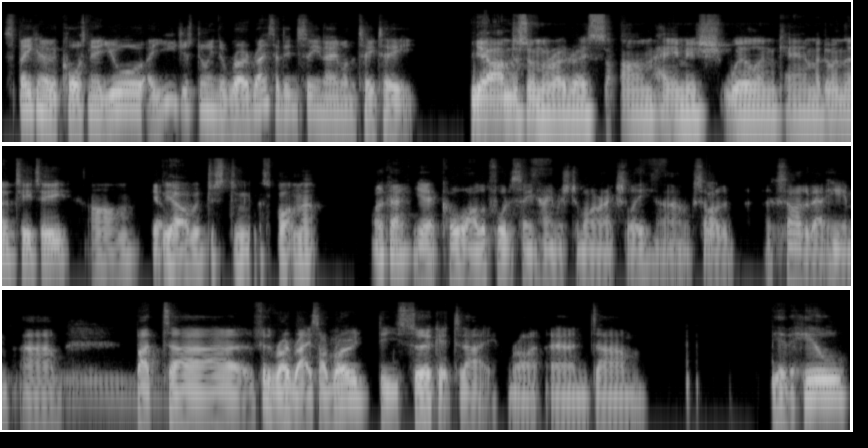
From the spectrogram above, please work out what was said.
speaking of the course, now you're are you just doing the road race? I didn't see your name on the TT. Yeah, I'm just doing the road race. Um, Hamish, Will, and Cam are doing the TT. Um, Yep. yeah, I would just didn't get a spot in that. Okay, yeah, cool. I look forward to seeing Hamish tomorrow. Actually, I'm excited excited about him. Um, but uh, for the road race, I rode the circuit today, right? And um, yeah, the hill.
